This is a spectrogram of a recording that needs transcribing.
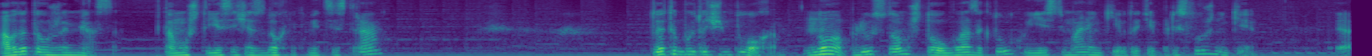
А вот это уже мясо. Потому что если сейчас сдохнет медсестра, то это будет очень плохо. Но плюс в том, что у глаза Ктулху есть маленькие вот эти прислужники, э,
